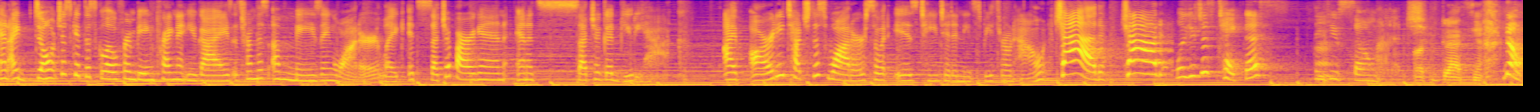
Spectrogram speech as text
And I don't just get this glow from being pregnant, you guys. It's from this amazing water. Like, it's such a bargain, and it's such a good beauty hack. I've already touched this water, so it is tainted and needs to be thrown out. Chad, Chad, will you just take this? Thank you so much. Oh, Grazie. No,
